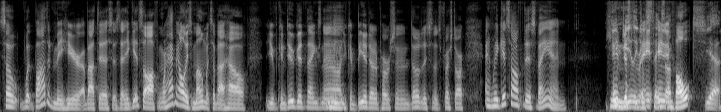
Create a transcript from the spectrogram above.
So what bothered me here about this is that he gets off, and we're having all these moments about how you can do good things now, Mhm. you can be a better person. This is a fresh start, and when he gets off this van, He and immediately just, and- takes and, off. and bolts. yeah,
